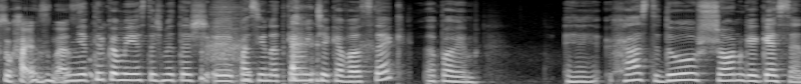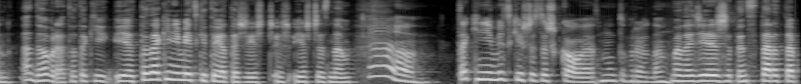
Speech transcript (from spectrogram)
słuchając nas. Nie tylko my jesteśmy też y, pasjonatkami ciekawostek. Opowiem. Y, Hast du schon gegessen? A dobra, to taki, to taki niemiecki to ja też jeszcze, jeszcze znam. A, taki niemiecki jeszcze ze szkoły, no to prawda. Mam nadzieję, że ten startup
